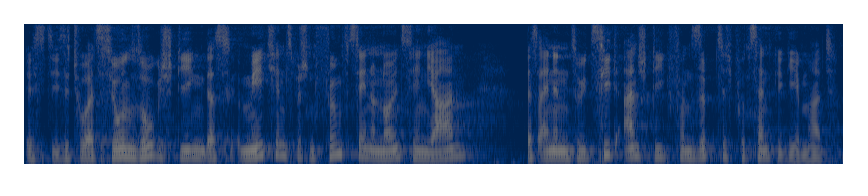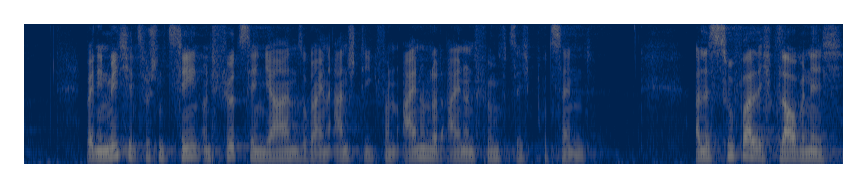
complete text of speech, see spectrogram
ist die Situation so gestiegen, dass Mädchen zwischen 15 und 19 Jahren es einen Suizidanstieg von 70 Prozent gegeben hat. Bei den Mädchen zwischen 10 und 14 Jahren sogar einen Anstieg von 151 Prozent. Alles Zufall? Ich glaube nicht.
